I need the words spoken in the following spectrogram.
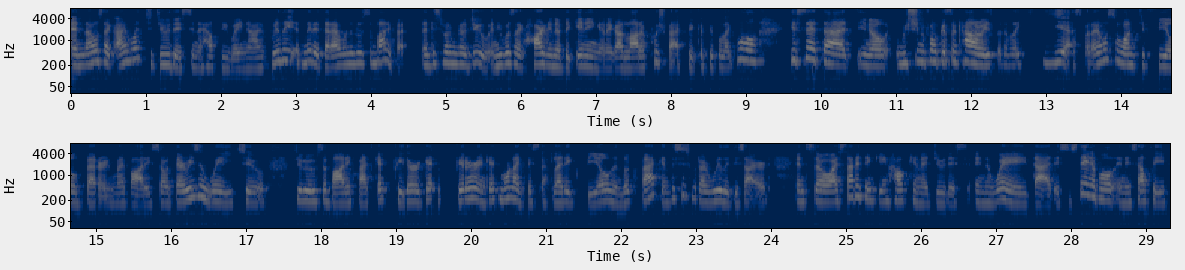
And I was like, I want to do this in a healthy way. Now I really admitted that I want to lose some body fat and this is what I'm going to do. And it was like hard in the beginning and I got a lot of pushback because people like, well, you said that, you know, we shouldn't focus on calories. But I'm like, yes, but I also want to feel better in my body. So there is a way to, to lose the body fat, get fitter, get fitter and get more like this athletic feel and look back. And this is what I really desired. And so I started thinking, how can I do this in a way that is sustainable and is healthy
